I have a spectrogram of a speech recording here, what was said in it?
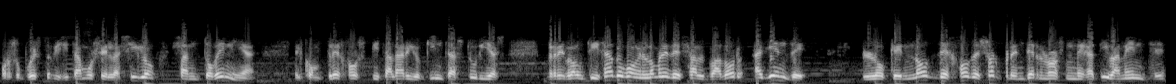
Por supuesto, visitamos el asilo Santovenia, el complejo hospitalario Quinta Asturias, rebautizado con el nombre de Salvador Allende, lo que no dejó de sorprendernos negativamente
